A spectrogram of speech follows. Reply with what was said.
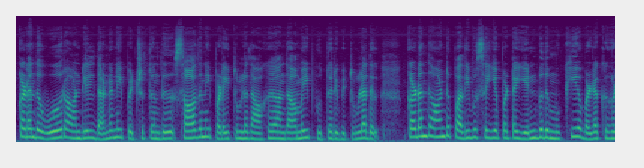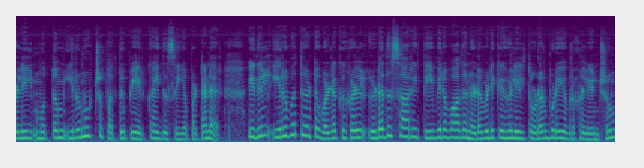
கடந்த ஓராண்டில் தண்டனை பெற்றுத்தந்து சாதனை படைத்துள்ளதாக அந்த அமைப்பு தெரிவித்துள்ளது. கடந்த ஆண்டு பதிவு செய்யப்பட்ட எண்பது முக்கிய வழக்குகளில் மொத்தம் இருநூற்று பத்து பேர் கைது செய்யப்பட்டனர். இதில் இருபத்தி எட்டு வழக்குகள் இடதுசாரி தீவிரவாத நடவடிக்கைகளில் தொடர்புடையவர்கள் என்றும்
